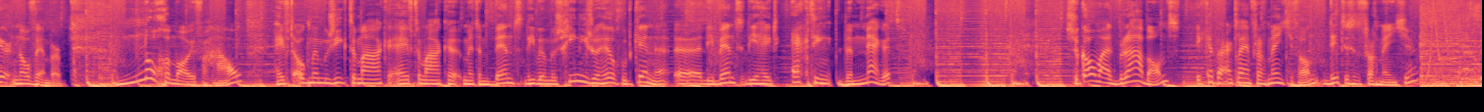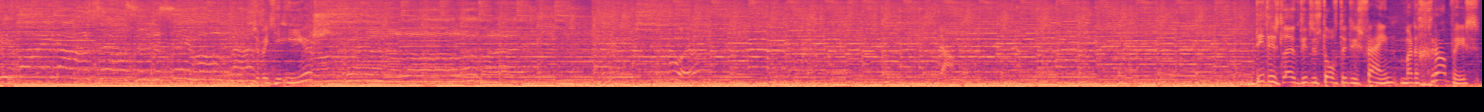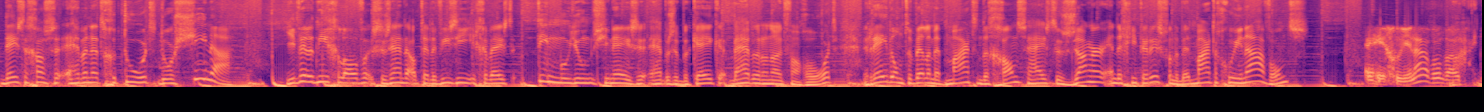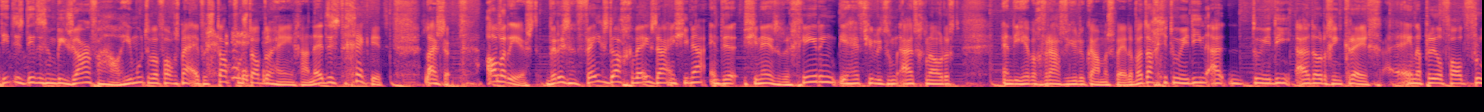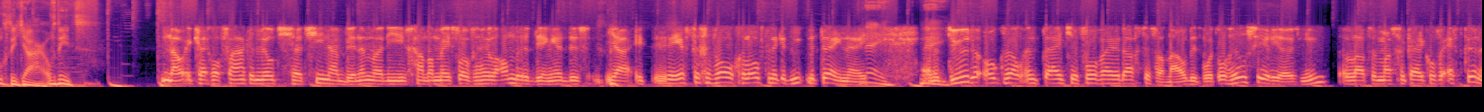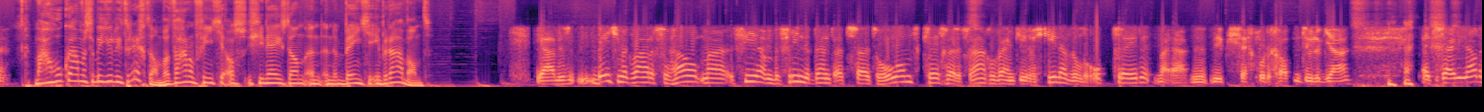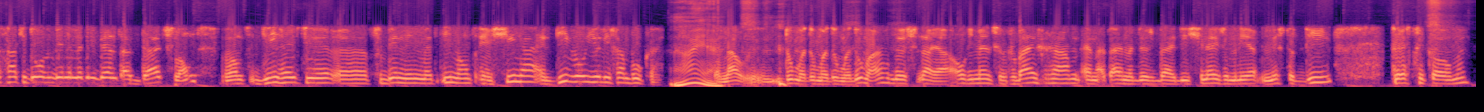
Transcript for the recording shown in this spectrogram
4 november. Nog een mooi verhaal. Heeft ook met muziek te maken. Heeft te maken met een band die we misschien niet zo heel goed kennen. Uh, die band die heet Acting the Maggot. Ze komen uit Brabant. Ik heb daar een klein fragmentje van. Dit is het fragmentje. Het is een beetje Iers. Dit is leuk, dit is tof, dit is fijn. Maar de grap is, deze gasten hebben net getoerd door China. Je wil het niet geloven, ze zijn daar op televisie geweest. 10 miljoen Chinezen hebben ze bekeken. Wij hebben er nog nooit van gehoord. Reden om te bellen met Maarten de Gans. Hij is de zanger en de gitarist van de band. Maarten, goedenavond. Hey, goedenavond, Wout. dit, is, dit is een bizar verhaal. Hier moeten we volgens mij even stap voor stap doorheen gaan. Het is te gek dit. Luister, allereerst, er is een feestdag geweest daar in China... en de Chinese regering die heeft jullie toen uitgenodigd... en die hebben gevraagd of jullie kwamen spelen. Wat dacht je toen je die, toen je die uitnodiging kreeg? 1 april valt vroeg dit jaar, of niet? Nou, ik krijg wel vaker mailtjes uit China binnen, maar die gaan dan meestal over hele andere dingen. Dus ja, in het eerste geval geloofde ik het niet meteen, nee. nee, En het duurde ook wel een tijdje voor wij dachten van, nou, dit wordt wel heel serieus nu. Laten we maar eens gaan kijken of we echt kunnen. Maar hoe kwamen ze bij jullie terecht dan? Want waarom vind je als Chinees dan een, een beentje in Brabant? Ja, dus een beetje een merkwaardig verhaal. Maar via een bevriende band uit Zuid-Holland kregen wij de vraag of wij een keer in China wilden optreden. Nou ja, ik zeg voor de grap natuurlijk ja. en toen zei hij, nou dan gaat je doorverbinden met een band uit Duitsland. Want die heeft weer uh, verbinding met iemand in China en die wil jullie gaan boeken. Ah ja. En nou, doe maar, doe maar, doe maar, doe maar. Dus nou ja, al die mensen voorbij gegaan en uiteindelijk dus bij die Chinese meneer Mr. D terechtgekomen.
